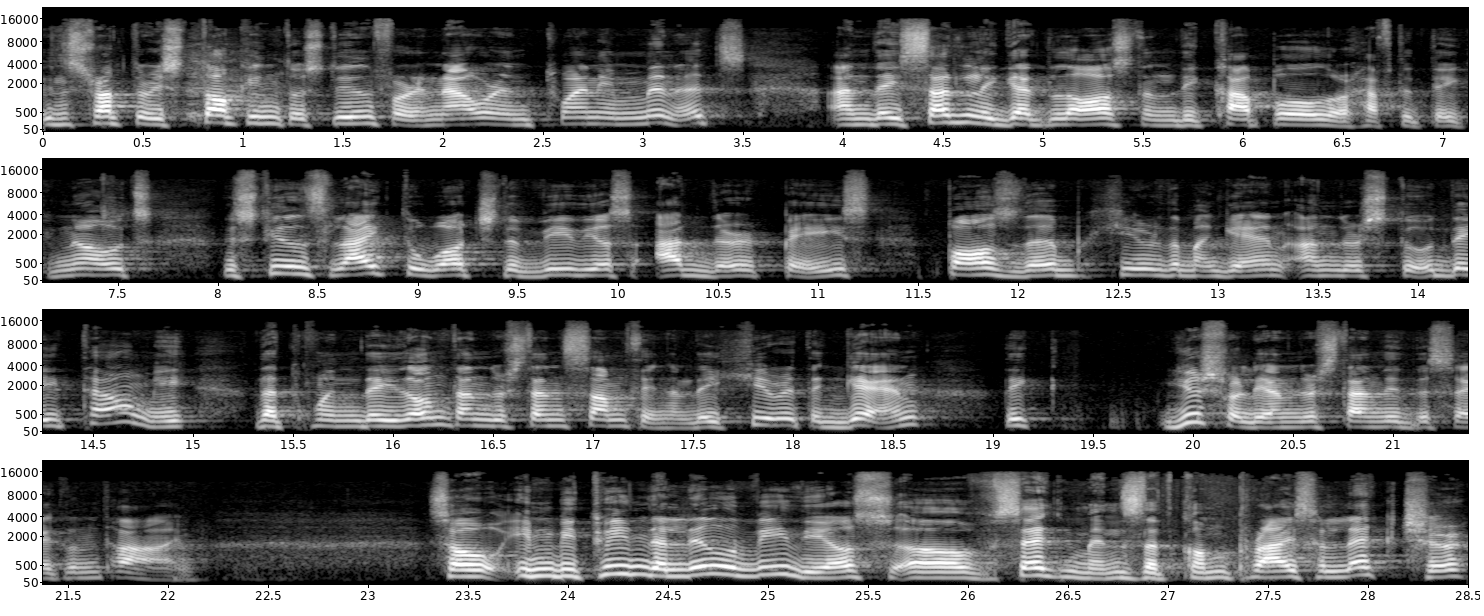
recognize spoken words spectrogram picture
instructor is talking to a student for an hour and 20 minutes, and they suddenly get lost and decouple or have to take notes, the students like to watch the videos at their pace, pause them, hear them again, understood. They tell me that when they don't understand something and they hear it again, they usually understand it the second time. So in between the little videos of segments that comprise a lecture,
